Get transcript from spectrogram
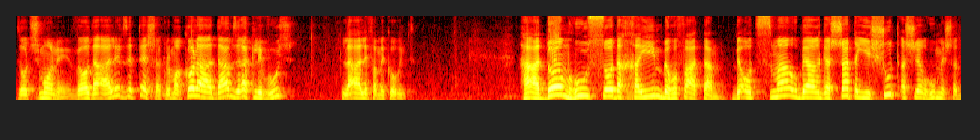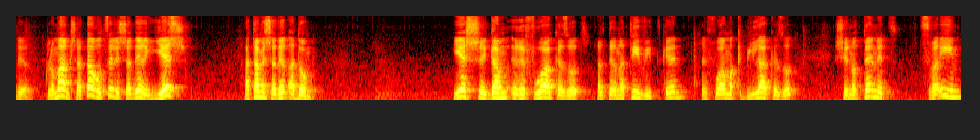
זה עוד 8, ועוד האלף זה 9, כלומר כל האדם זה רק לבוש לאלף המקורית. האדום הוא סוד החיים בהופעתם, בעוצמה ובהרגשת הישות אשר הוא משדר. כלומר, כשאתה רוצה לשדר יש, אתה משדר אדום. יש גם רפואה כזאת, אלטרנטיבית, כן? רפואה מקבילה כזאת, שנותנת צבעים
